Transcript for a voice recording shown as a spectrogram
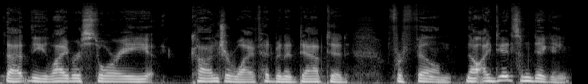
that the Leiber story Conjure Wife had been adapted for film. Now, I did some digging.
